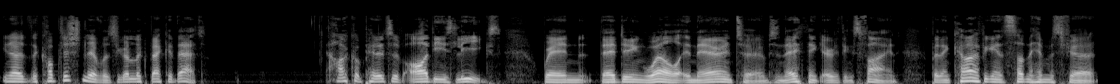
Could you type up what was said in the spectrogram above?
you know, the competition levels, you've got to look back at that how competitive are these leagues when they're doing well in their own terms and they think everything's fine, but then come up against Southern Hemisphere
